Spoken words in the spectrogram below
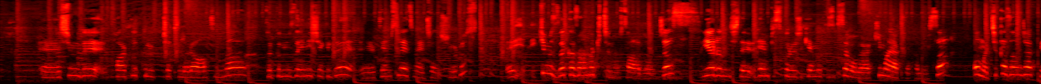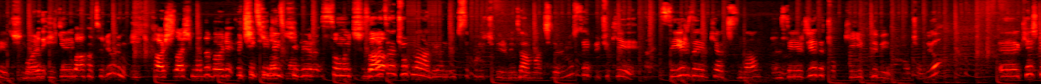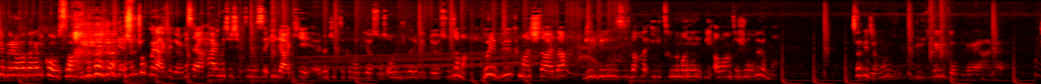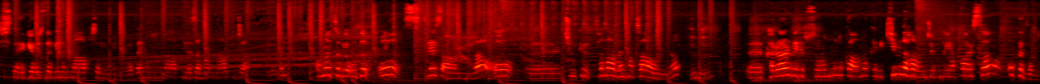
Ee, şimdi farklı kulüp çatıları altında takımımızı en iyi şekilde e, temsil etmeye çalışıyoruz. E, ikimiz de kazanmak için o sahada olacağız. Yarın işte hem psikolojik hem de fiziksel olarak kim ayakta kalırsa o maçı kazanacak diye düşünüyorum. Bu arada ilk yarıyı ben hatırlıyorum. İlk karşılaşmada böyle 3-2'lik hatırlatma. bir sonuç. Zaten çok nadir hani 3-0-3-1 biten maçlarımız. Hep 3-2 yani seyir zevki açısından Hı hı. seyirciye de çok keyifli bir maç oluyor. Ee, keşke beraberlik olsa. Şunu çok merak ediyorum. Mesela her maça çıktığınızda illaki rakip takımı biliyorsunuz, oyuncuları biliyorsunuz ama böyle büyük maçlarda birbirinizi daha iyi tanımanın bir avantajı oluyor mu? Tabii canım %100 oluyor yani. İşte Gözde benim ne yaptığımı biliyor. Ben onun ne yap ne zaman ne yapacağımı biliyorum. Ama tabii o da o stres anında o e, çünkü tamamen hata oyunu. Hı hı. E, karar verip sorumluluk almak hani kim daha önce bunu yaparsa o kazanıyor.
